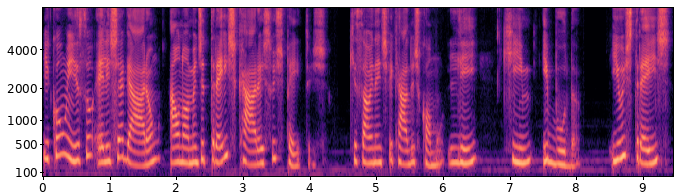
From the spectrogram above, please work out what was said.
E com isso, eles chegaram ao nome de três caras suspeitos, que são identificados como Lee, Kim e Buda. E os três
